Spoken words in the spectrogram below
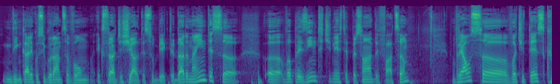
din care cu siguranță vom extrage și alte subiecte. Dar înainte să uh, vă prezint cine este persoana de față, vreau să vă citesc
